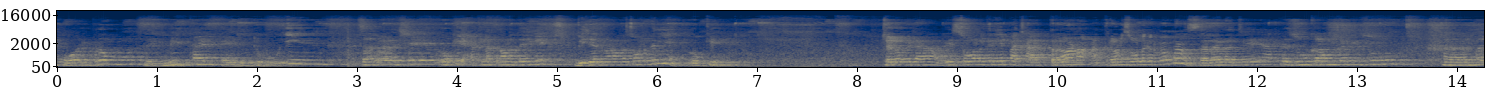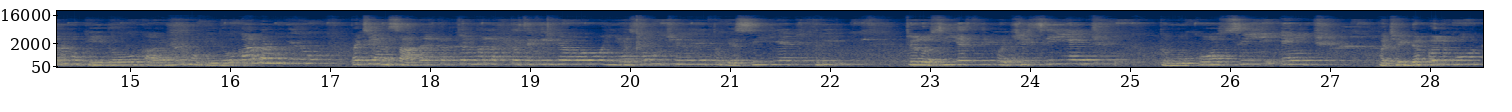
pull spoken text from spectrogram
four bromo three methyl pent two ene સરળ છે? ઓકે, આટલા ત્રણ થઈ ગઈ. બીજા ત્રણ સોલ્વ કરીએ? ઓકે. ચલો બેટા, હવે સોલ્વ કરીએ પાછા. ત્રણ, આ ત્રણ સોલ્વ કરવા પણ સરળ છે. આપણે શું કામ કરીશું? કાર્બન મૂકી દો, કાર્બન મૂકી દો, કાર્બન મૂકી દો. પછી આમ સાદા સ્ટ્રક્ચરમાં લખતા શીખી જાઓ. અહીંયા શું છે? તો કે CH3 ચલો CH3 પછી CH તો મૂકો CH પછી ડબલ બોન્ડ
